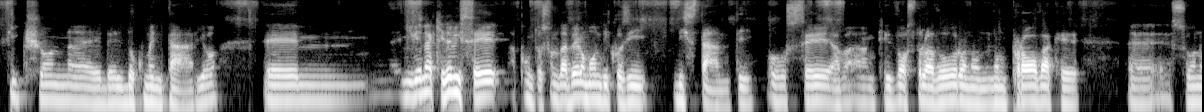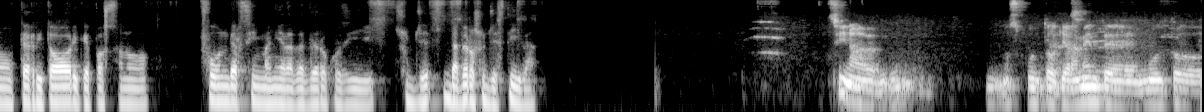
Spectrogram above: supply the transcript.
fiction e del documentario. Ehm, mi viene da chiedervi se appunto sono davvero mondi così distanti o se anche il vostro lavoro non, non prova che eh, sono territori che possono fondersi in maniera davvero così sugge davvero suggestiva. Sì, no, uno spunto chiaramente molto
